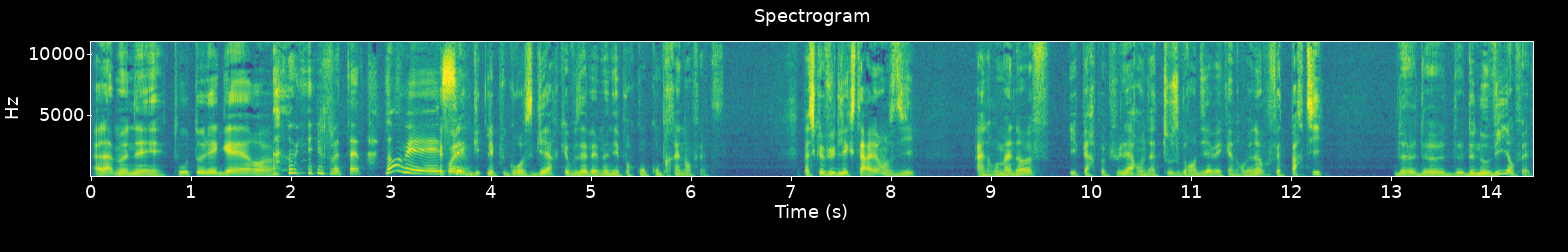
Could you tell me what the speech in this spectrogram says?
Elle a mené toutes les guerres. oui peut-être non mais C'est quoi les, les plus grosses guerres que vous avez menées pour qu'on comprenne en fait? Parce que vu de l'extérieur, on se dit Anne Romanoff, hyper populaire, on a tous grandi avec Anne Romanoff, vous faites partie de, nos vies en fait.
